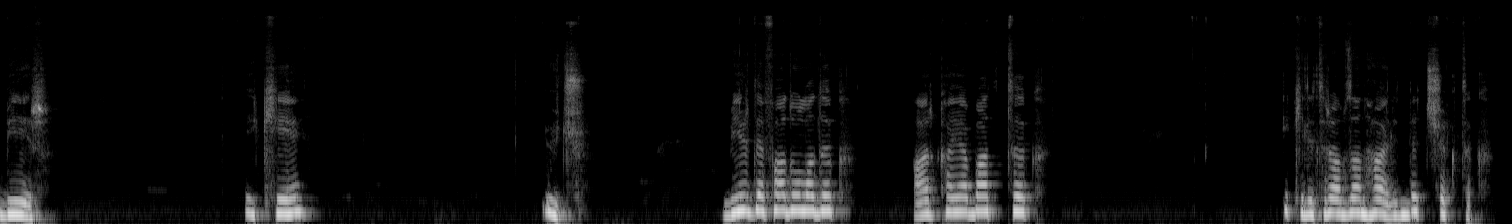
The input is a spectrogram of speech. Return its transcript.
Bir, iki, üç. Bir defa doladık. Arkaya battık. İkili trabzan halinde çıktık.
